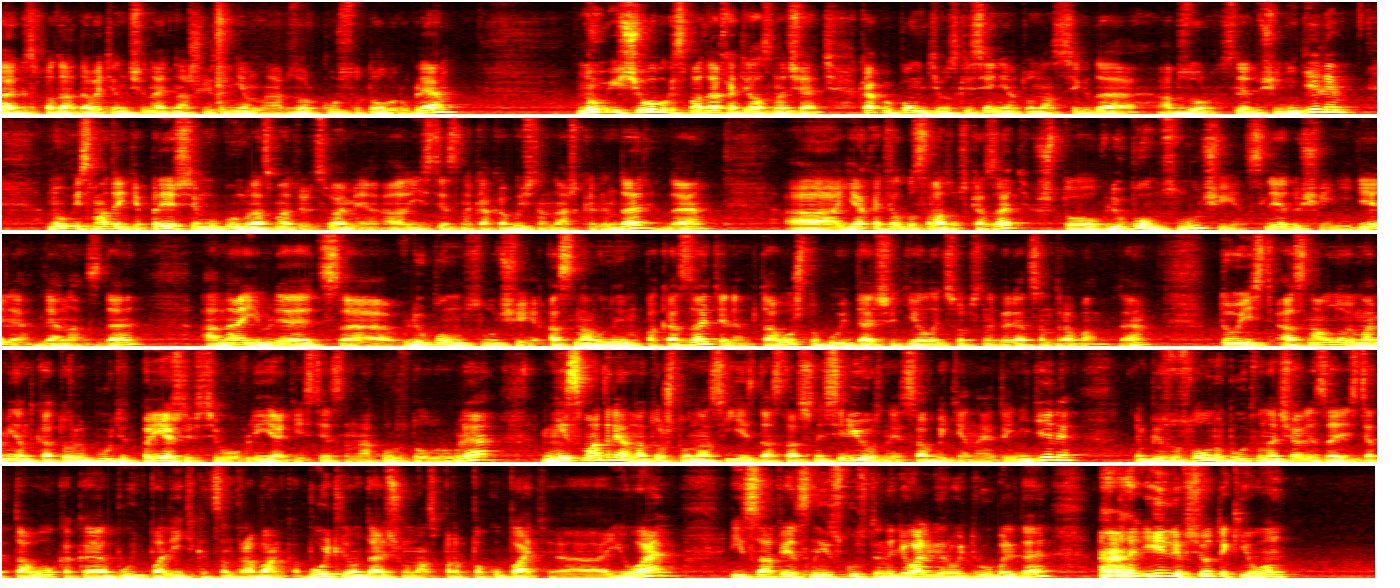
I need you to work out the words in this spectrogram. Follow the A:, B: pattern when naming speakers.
A: Так, господа, давайте начинать наш ежедневный обзор курса доллар-рубля. Ну, и с чего бы, господа, хотелось начать? Как вы помните, воскресенье это у нас всегда обзор следующей недели. Ну и смотрите, прежде чем мы будем рассматривать с вами, а, естественно, как обычно, наш календарь, да, а, я хотел бы сразу сказать, что в любом случае следующая неделя для нас, да, она является в любом случае основным показателем того, что будет дальше делать, собственно говоря, Центробанк. Да? То есть основной момент, который будет прежде всего влиять, естественно, на курс доллара-рубля, несмотря на то, что у нас есть достаточно серьезные события на этой неделе, безусловно, будут вначале зависеть от того, какая будет политика Центробанка. Будет ли он дальше у нас покупать э, юань и, соответственно, искусственно девальвировать рубль, да, или все-таки он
